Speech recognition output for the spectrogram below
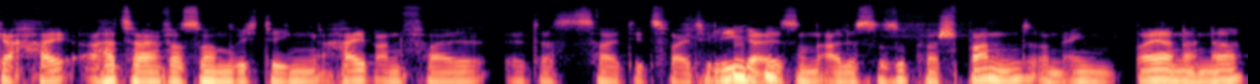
hatte einfach so einen richtigen Hype-Anfall, äh, dass es halt die zweite Liga ist und alles so super spannend und eng beieinander.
